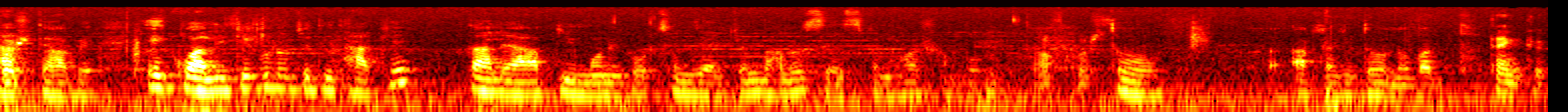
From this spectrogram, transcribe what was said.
থাকতে হবে। এই কোয়ালিটিগুলো যদি থাকে তাহলে আপনি মনে করছেন যে একজন ভালো সেলসম্যান হওয়া সম্ভব। তো আপনাকে ধন্যবাদ। থ্যাংক ইউ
